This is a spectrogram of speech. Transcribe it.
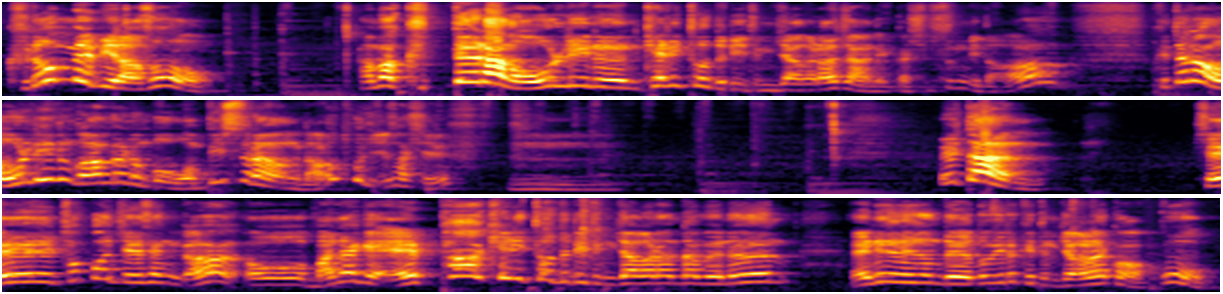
그런 맵이라서 아마 그때랑 어울리는 캐릭터들이 등장을 하지 않을까 싶습니다. 그때랑 어울리는 거 하면은 뭐 원피스랑 나루토지 사실. 음. 일단 제첫 번째 생각, 어 만약에 에파 캐릭터들이 등장을 한다면은 애니 레전드에도 이렇게 등장을 할 것 같고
